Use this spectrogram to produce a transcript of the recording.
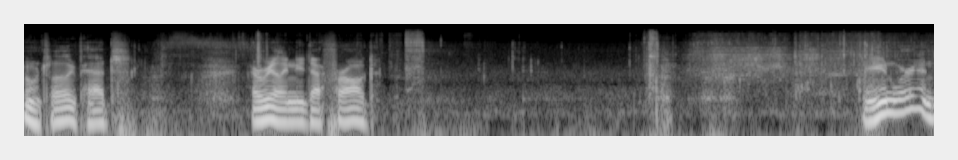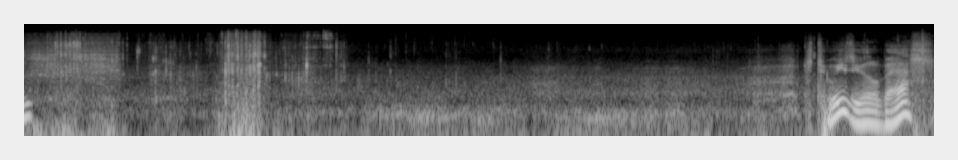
Too much lily pads. I really need that frog. And we're in. It's too easy, little bass.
